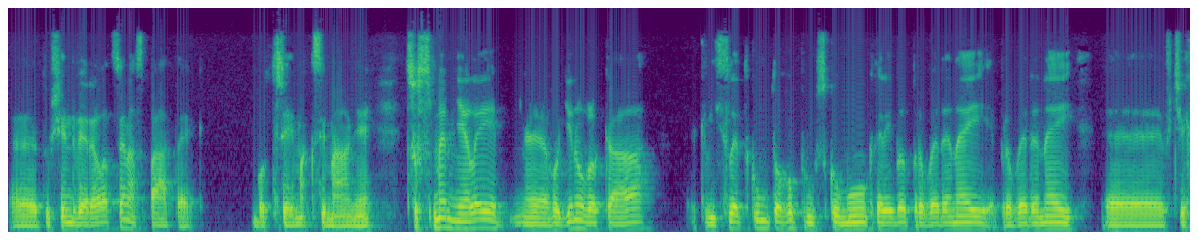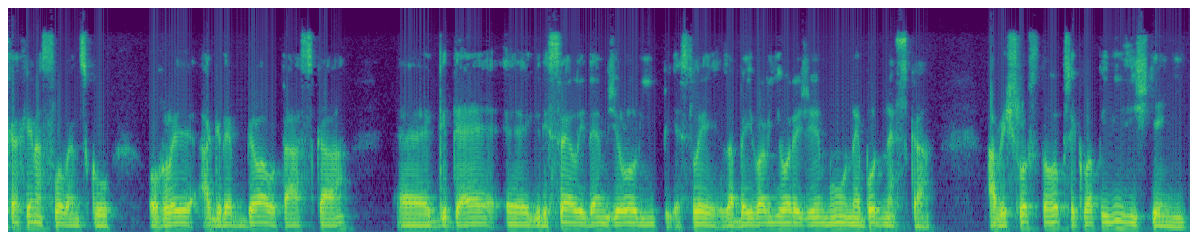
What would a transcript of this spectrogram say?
e, tuším dvě relace na zpátek, nebo tři maximálně, co jsme měli e, Hodinu Vlka k výsledkům toho průzkumu, který byl provedený, provedený v Čechách i na Slovensku, ohli, a kde byla otázka, kde, kdy se lidem žilo líp, jestli za bývalého režimu nebo dneska. A vyšlo z toho překvapivý zjištění.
